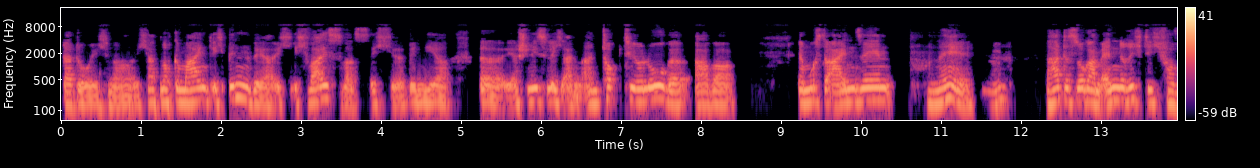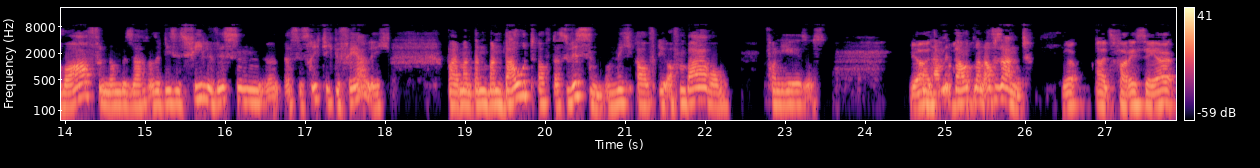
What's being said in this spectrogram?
dadurch. Ne? Ich habe noch gemeint, ich bin wer, ich, ich weiß was, ich äh, bin hier äh, ja schließlich ein, ein Top-Theologe, aber er musste einsehen, nee, mhm. er hat es sogar am Ende richtig verworfen und gesagt, also dieses viele Wissen, äh, das ist richtig gefährlich, weil man dann, man baut auf das Wissen und nicht auf die Offenbarung von Jesus. Ja, und damit baut man auf Sand. Ja, als Pharisäer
